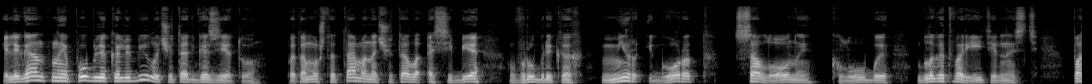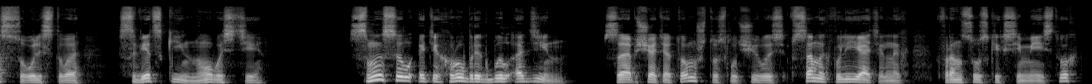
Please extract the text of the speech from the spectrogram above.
Элегантная публика любила читать газету, потому что там она читала о себе в рубриках «Мир и город», «Салоны», «Клубы», «Благотворительность», «Посольство», «Светские новости». Смысл этих рубрик был один – сообщать о том, что случилось в самых влиятельных французских семействах,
